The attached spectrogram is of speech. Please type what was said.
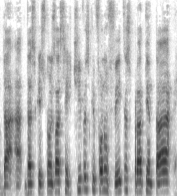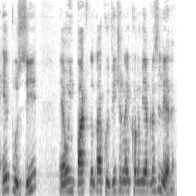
da, das questões assertivas que foram feitas para tentar reduzir é, o impacto da Covid na economia brasileira.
